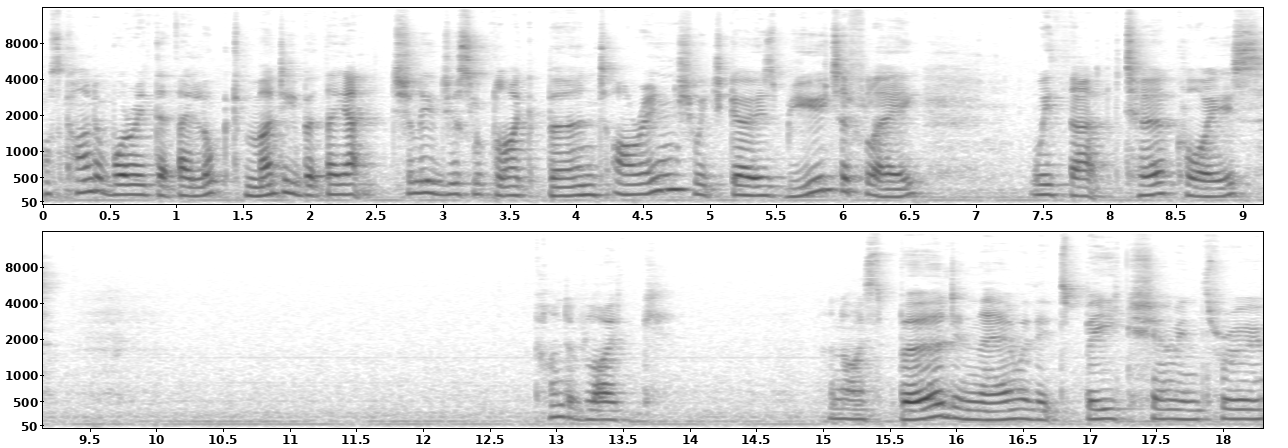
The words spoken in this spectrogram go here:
I was kind of worried that they looked muddy, but they actually just look like burnt orange, which goes beautifully with that turquoise. Kind of like a nice bird in there with its beak showing through.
